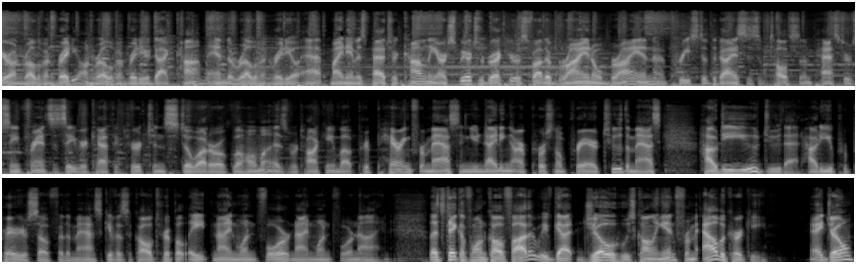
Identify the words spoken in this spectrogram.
here on Relevant Radio, on relevantradio.com, and the Relevant Radio app. My name is Patrick Conley. Our spiritual director is Father Brian O'Brien, a priest of the Diocese of Tulsa and pastor of St. Francis Xavier Catholic Church in Stillwater, Oklahoma, as we're talking about preparing for Mass and uniting our personal prayer to the Mass. How do you do that? How do you prepare yourself for the Mass? Give us a call, 888 914 9149. Let's take a phone call, Father. We've got Joe who's calling in from Albuquerque. Hey, Joe.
